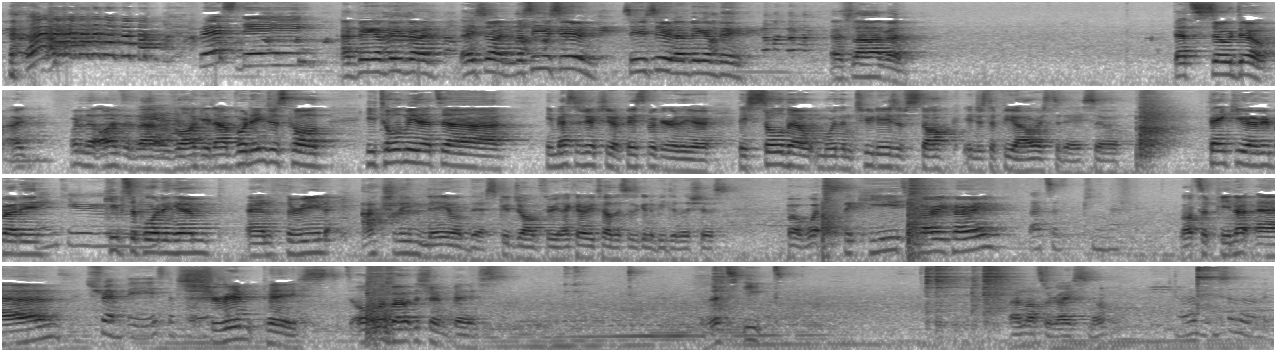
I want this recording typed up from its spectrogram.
Rest day! I'm ping, I'm ping, Brad. Nice one. We'll see you soon. See you soon. I'm ping, I'm ping. Oh, Salamat, Brad. That's so dope. I, what are the odds of that? We're vlogging. Now, Boding just called. He told me that uh, he messaged me actually on Facebook earlier. They sold out more than two days of stock in just a few hours today. So, thank you, everybody. Thank you. Keep supporting him. And Therine actually nailed this. Good job, Therine. I can already tell this is going to be delicious. But what's the key to kare kare? Lots of peanut. Lots of peanut and Shrimp paste, of course. shrimp paste. It's all about the shrimp paste. Let's eat. And lots of rice, no? Oh, just a little bit.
